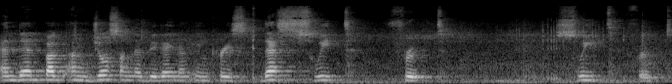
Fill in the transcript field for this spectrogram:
And then pag ang Diyos ang nagbigay ng increase, that's sweet fruit. Sweet fruit.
